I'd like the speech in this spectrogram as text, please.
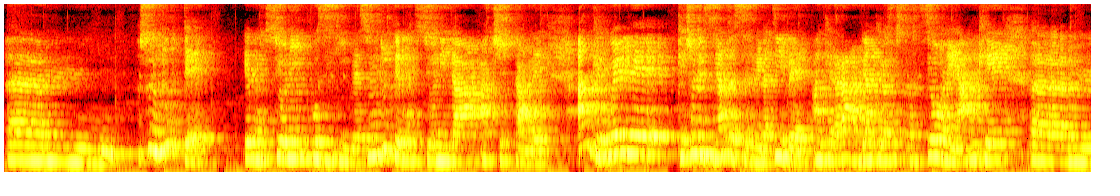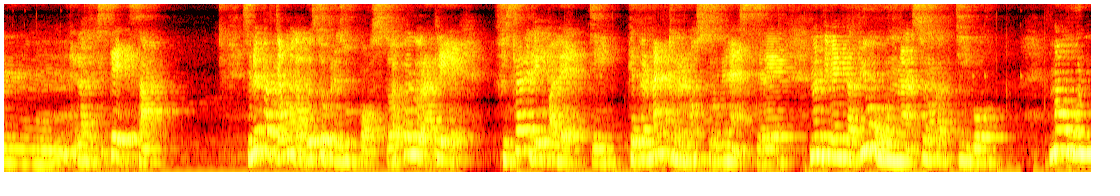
ehm, sono tutte emozioni positive, sono tutte emozioni da accettare, anche quelle che ci hanno insegnato a essere negative, anche la rabbia, anche la frustrazione, anche ehm, la tristezza. Se noi partiamo da questo presupposto, ecco allora che fissare dei paletti che permettono il nostro benessere non diventa più un sono cattivo, ma un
